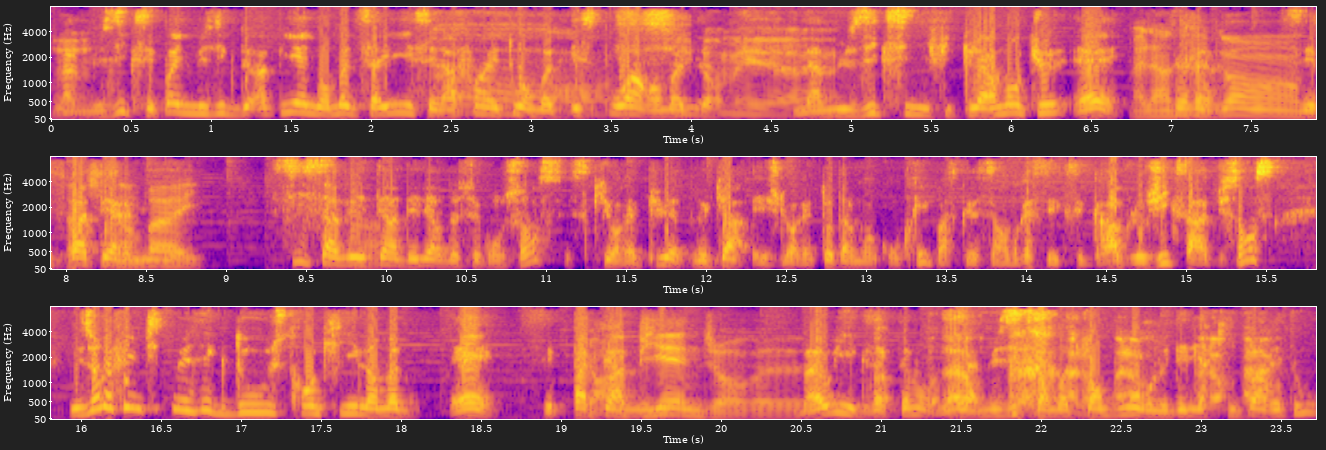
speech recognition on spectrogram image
La Mm. musique, c'est pas une musique de happy end en mode ça y est, c'est la fin et tout, en mode espoir, en c'est mode. sûr, mais, euh, La musique signifie clairement que, intrigante. C'est pas terminé. Si ça avait Ah. été un délire de seconde chance, ce qui aurait pu être le cas, et je l'aurais totalement compris, parce que c'est en vrai, c'est grave logique, ça a du sens, ils auraient fait une petite musique douce, tranquille, en mode, eh, c'est pas Genre terminé. genre. euh, Bah oui, exactement. Là, Alors, la musique, c'est en mode alors, tambour, alors, le délire alors, qui part alors. et tout.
